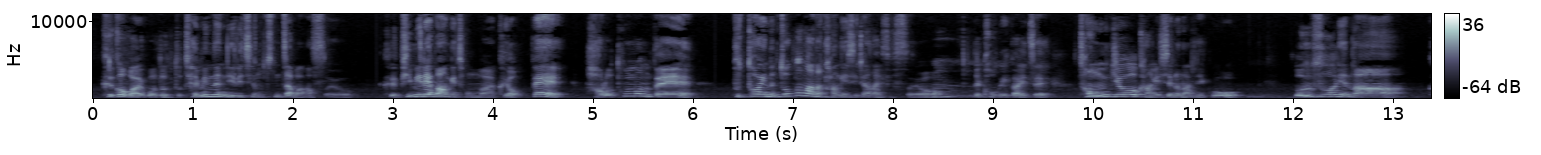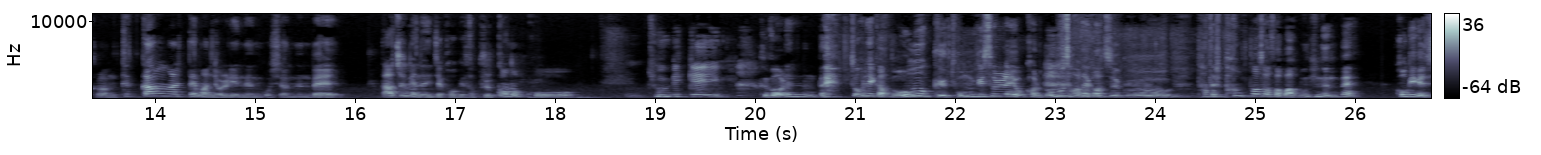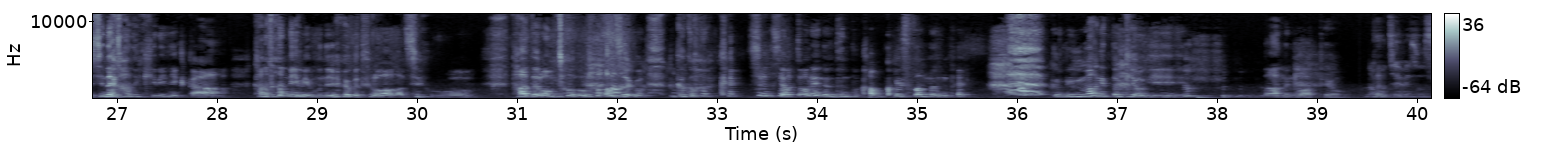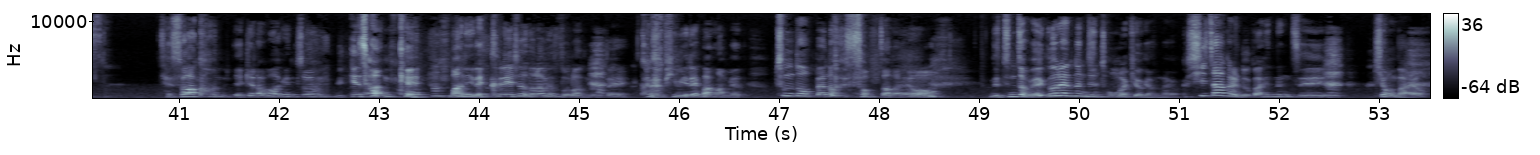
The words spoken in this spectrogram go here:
그거 말고도 또 재밌는 일이 진- 진짜 많았어요. 그 비밀의 방이 정말 그 옆에 바로 통로인데 붙어 있는 조그마한 강의실이 하나 있었어요. 음. 근데 거기가 이제 정규 강의실은 아니고 음. 논술이나 그런 특강할 때만 열리는 곳이었는데 나중에는 이제 거기서 불 꺼놓고 음, 좀비 게임. 그걸 했는데 쪼리가 너무 그 좀비 술래 역할을 너무 잘해가지고 음. 다들 팡 터져서 막 웃는데 거기가 이제 지나가는 길이니까 강사님이 문을 열고 들어와가지고 다들 엄청 놀라가지고 그거 그 심지어 쪼리는 눈도 감고 있었는데 그 민망했던 기억이 나는 것 같아요. 너무 재밌었어. 재수학원 얘기라고 하긴 좀 믿기지 않게 많이 레크리에이션을 하면서 놀았는데 그리고 비밀의 방 하면 춤도 빼놓을 수 없잖아요. 근데 진짜 왜 그랬는지는 정말 기억이 안 나요. 그 시작을 누가 했는지 기억나요?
